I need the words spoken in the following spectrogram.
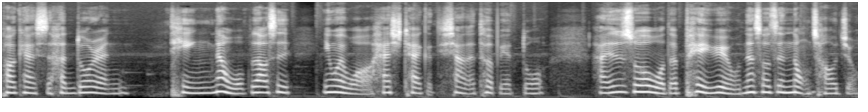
podcast 很多人听，那我不知道是因为我 hashtag 下的特别多，还是说我的配乐我那时候真的弄超久，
